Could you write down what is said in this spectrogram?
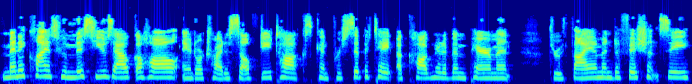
Many clients who misuse alcohol and or try to self-detox can precipitate a cognitive impairment through thiamine deficiency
